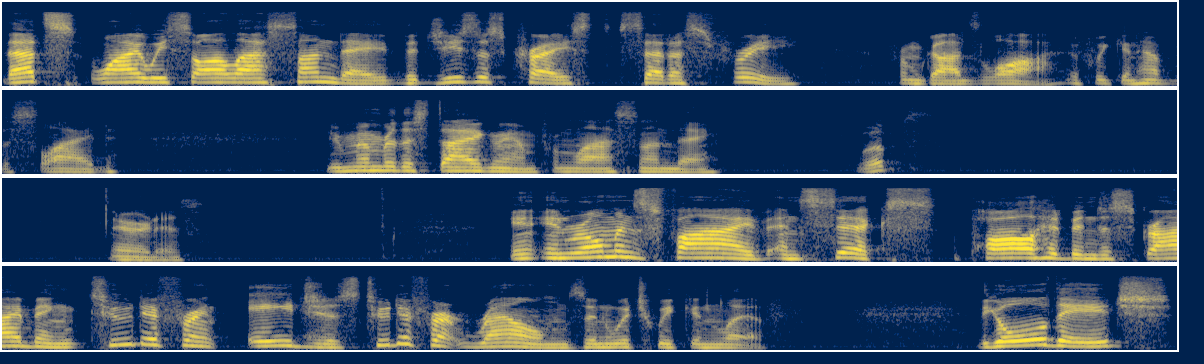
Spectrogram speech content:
That's why we saw last Sunday that Jesus Christ set us free from God's law. If we can have the slide. You remember this diagram from last Sunday? Whoops. There it is. In, in Romans 5 and 6, Paul had been describing two different ages, two different realms in which we can live. The old age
